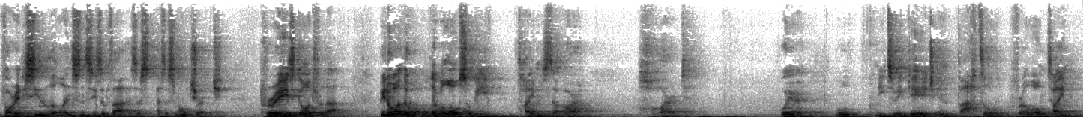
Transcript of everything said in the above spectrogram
We've already seen little instances of that as a, as a small church. Praise God for that. But you know what? There, there will also be times that are hard, where we'll need to engage in battle for a long time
